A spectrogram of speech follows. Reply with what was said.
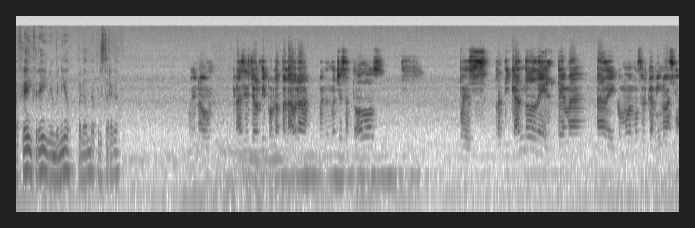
a Freddy. Freddy, bienvenido. Buena onda por estar acá. Bueno, gracias Jordi por la palabra. Buenas noches a todos. Pues platicando del tema de cómo vemos el camino hacia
